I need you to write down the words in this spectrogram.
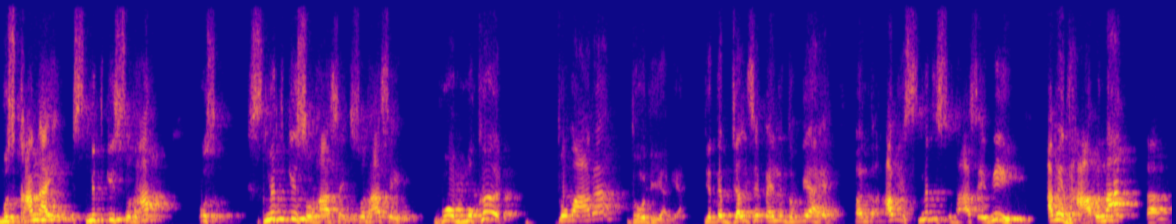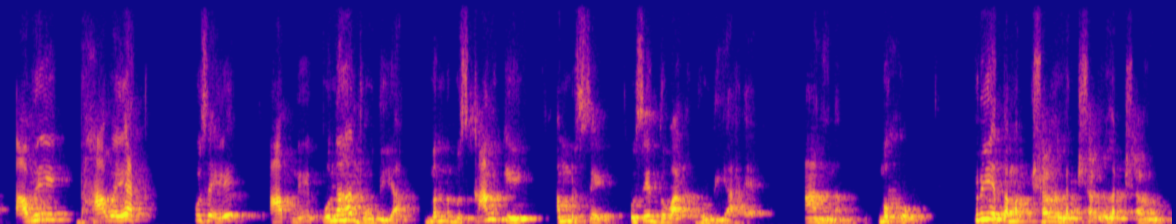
मुस्कान आई स्मित की सुधा। उस स्मित की सुधा से सुधा से वो मुख दोबारा धो दिया गया। यद्यप जल से पहले धो गया है, परंतु अब स्मित सुधा से भी अभिधावना अभिधावयत, उसे आपने पुनः धो दिया। मंद मुस्कान की अमृत से उसे दोबारा धो दिया है। आनंदम, मुख को। प्रियतम क्षण लक्षण लक्षण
